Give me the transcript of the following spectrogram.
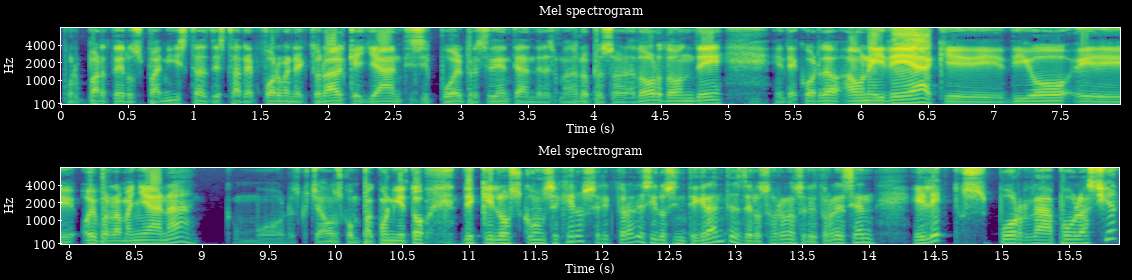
por parte de los panistas de esta reforma electoral que ya anticipó el presidente Andrés Manuel López Obrador, donde, eh, de acuerdo a una idea que dio eh, hoy por la mañana, como lo escuchábamos con Paco Nieto, de que los consejeros electorales y los integrantes de los órganos electorales sean electos por la población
